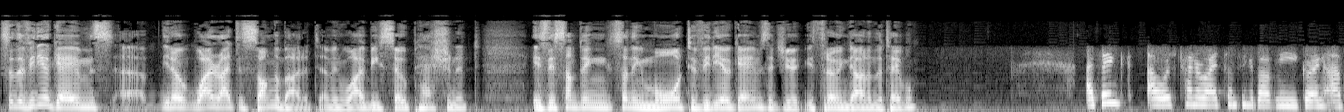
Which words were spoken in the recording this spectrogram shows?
So the video games, uh, you know, why write a song about it? I mean, why be so passionate? Is there something something more to video games that you're you're throwing down on the table? I think I was trying to write something about me growing up,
